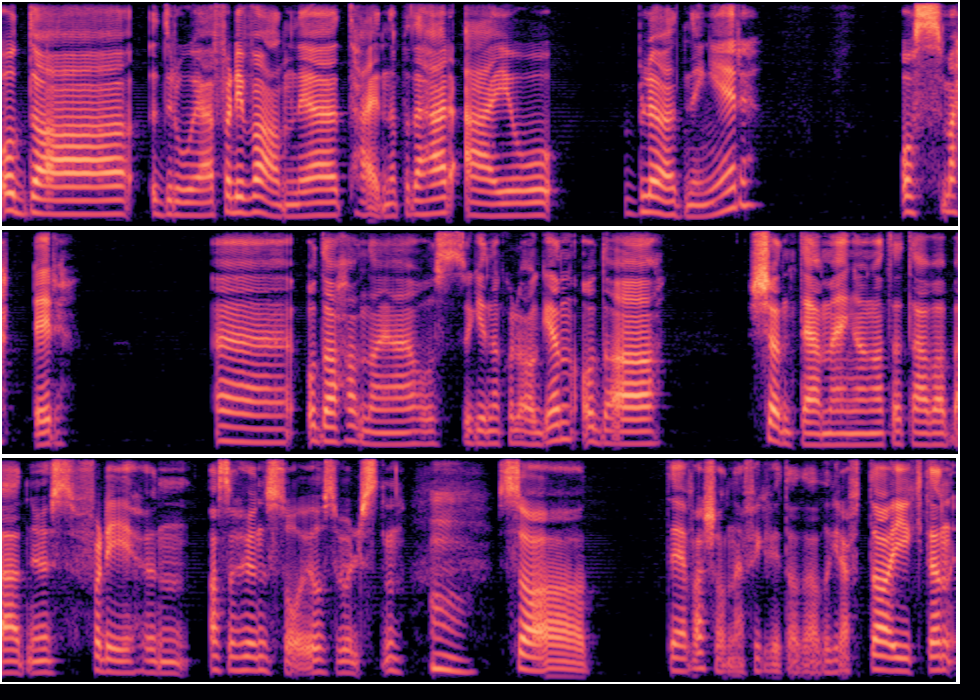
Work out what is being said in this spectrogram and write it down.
Og da dro jeg For de vanlige tegnene på det her er jo blødninger og smerter. Eh, og da havna jeg hos gynekologen, og da skjønte jeg med en gang at dette var bad news, fordi hun Altså, hun så jo svulsten. Mm. Så det var sånn jeg fikk vite at jeg hadde kreft. Da gikk det en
